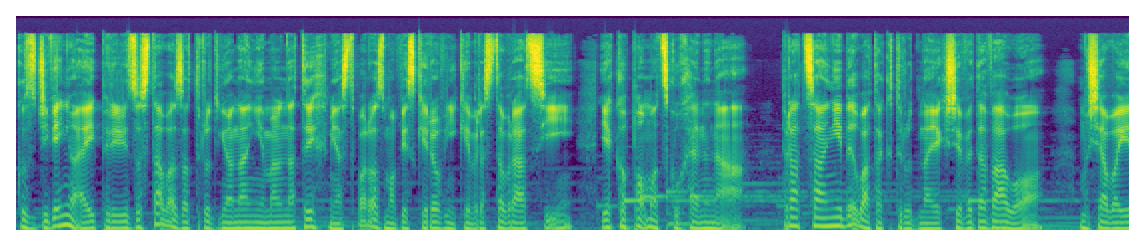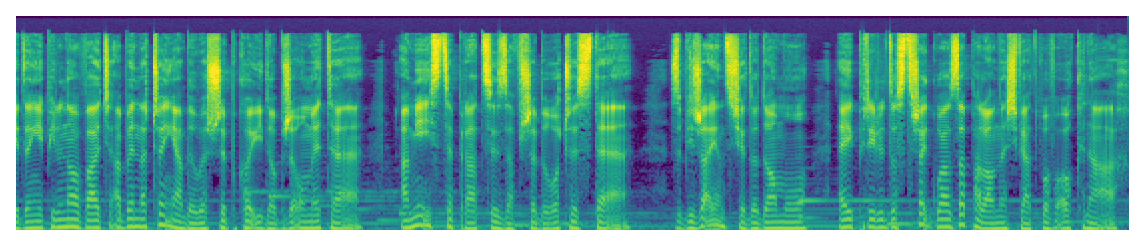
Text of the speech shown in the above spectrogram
Ku zdziwieniu April została zatrudniona niemal natychmiast po rozmowie z kierownikiem restauracji, jako pomoc kuchenna. Praca nie była tak trudna jak się wydawało. Musiała jedynie pilnować, aby naczynia były szybko i dobrze umyte, a miejsce pracy zawsze było czyste. Zbliżając się do domu, April dostrzegła zapalone światło w oknach.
